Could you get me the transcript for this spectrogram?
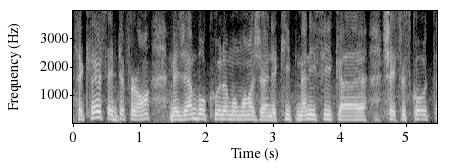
c'est clair, c'est différent, mais j'aime beaucoup le moment. J'ai une équipe magnifique chez Swissquote.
